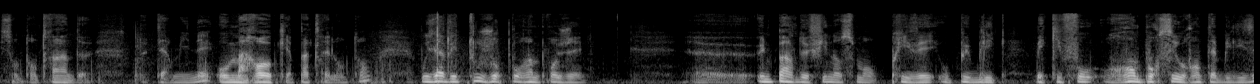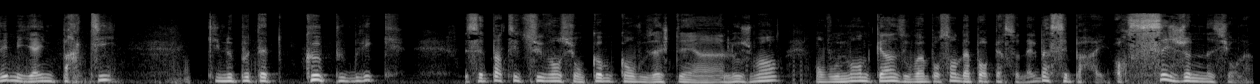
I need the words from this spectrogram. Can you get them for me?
ils sont en train de, terminer, au Maroc il n'y a pas très longtemps, vous avez toujours pour un projet euh, une part de financement privé ou public, mais qu'il faut rembourser ou rentabiliser, mais il y a une partie qui ne peut être que publique. Cette partie de subvention, comme quand vous achetez un logement, on vous demande 15 ou 20% d'apport personnel. Ben, c'est pareil. Or, ces jeunes nations-là,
